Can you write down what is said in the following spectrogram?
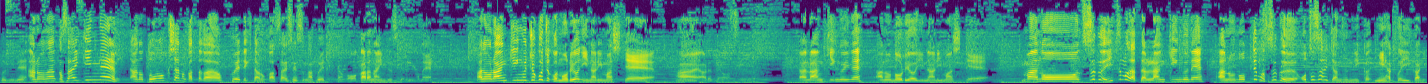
当にね。あの、なんか最近ね、あの、登録者の方が増えてきたのか、再生数が増えてきたのかわからないんですけれどもね。あの、ランキングちょこちょこ乗るようになりまして、はい、ありがとうございます。ランキングにね、あの、乗るようになりまして、まあ、あのー、すぐ、いつもだったらランキングね、あの、乗ってもすぐ落とされちゃうんですよ、200以下に。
